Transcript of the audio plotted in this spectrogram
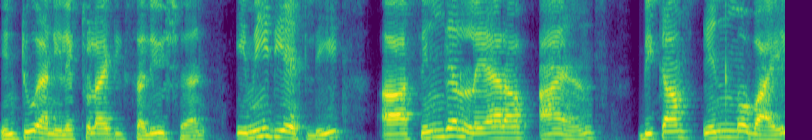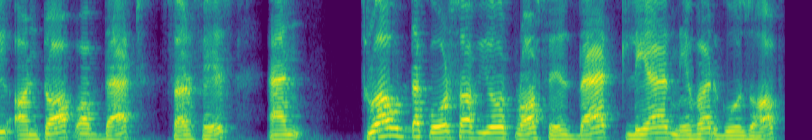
into an electrolytic solution, immediately a single layer of ions becomes immobile on top of that surface and throughout the course of your process that layer never goes off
